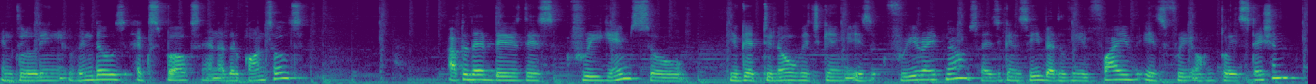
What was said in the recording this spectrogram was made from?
including windows xbox and other consoles after that there is this free games so you get to know which game is free right now. So as you can see battlefield 5 is free on playstation.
